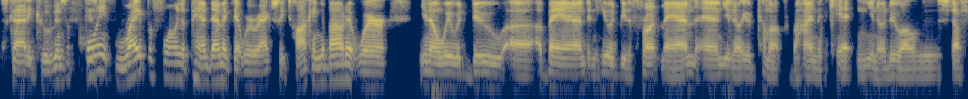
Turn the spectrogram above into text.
Scotty Coogan. point right before the pandemic that we were actually talking about it, where you know we would do uh, a band and he would be the front man, and you know he would come up from behind the kit and you know do all of this stuff.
